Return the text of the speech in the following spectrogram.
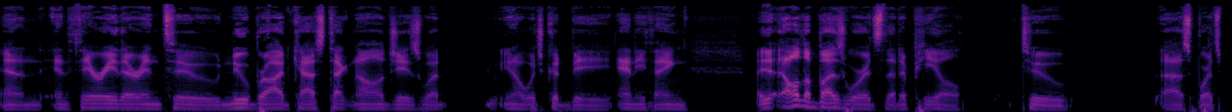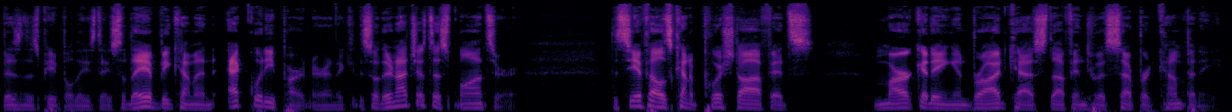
and in theory, they're into new broadcast technologies, what you know, which could be anything, all the buzzwords that appeal to uh, sports business people these days. So they have become an equity partner, in the, so they're not just a sponsor. The CFL has kind of pushed off its marketing and broadcast stuff into a separate company,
